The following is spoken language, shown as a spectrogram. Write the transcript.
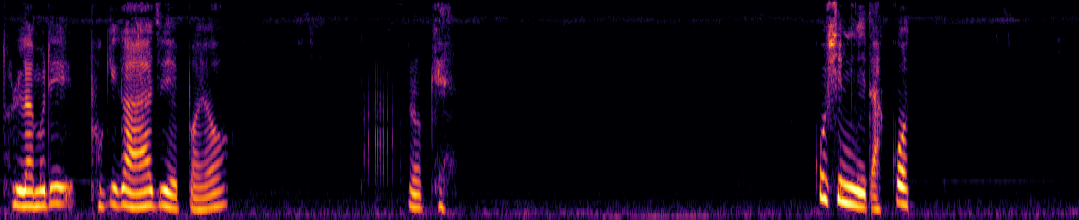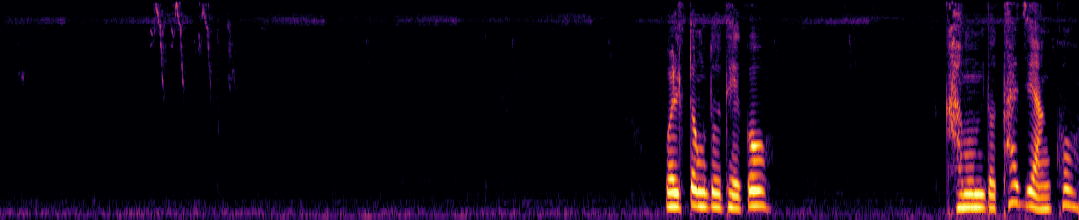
돌나물이 보기가 아주 예뻐요. 이렇게 꽃입니다. 꽃. 월동도 되고 가뭄도 타지 않고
